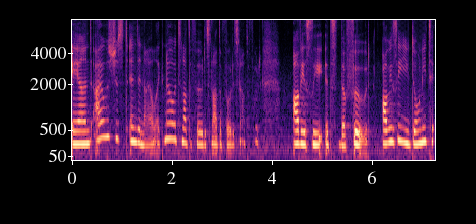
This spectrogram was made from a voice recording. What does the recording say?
and I was just in denial like no, it's not the food, it's not the food, it's not the food. Obviously, it's the food. Obviously, you don't need to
